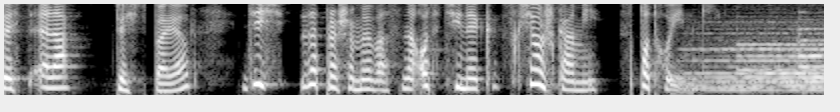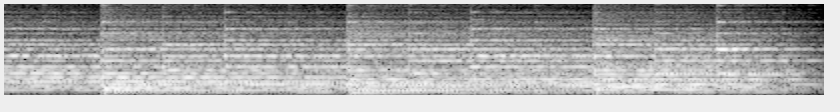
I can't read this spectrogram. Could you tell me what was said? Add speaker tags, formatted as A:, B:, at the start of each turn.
A: Cześć Ela.
B: Cześć Paja.
A: Dziś zapraszamy Was na odcinek z książkami z podchoinki.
